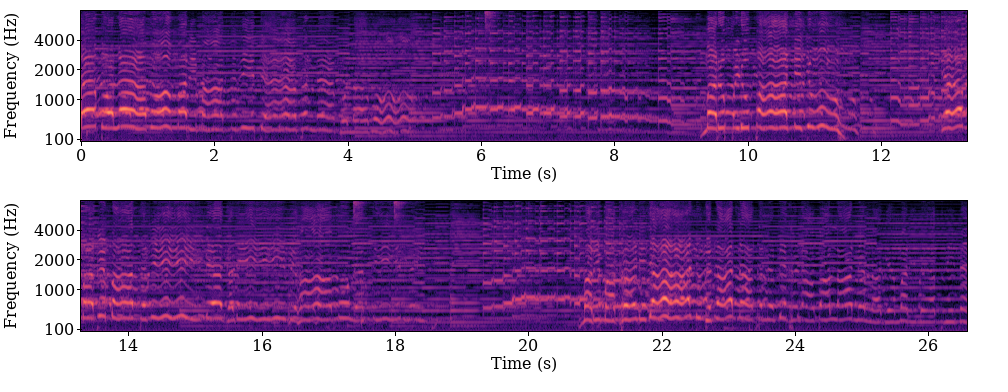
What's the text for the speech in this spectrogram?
એ બોલાવો મારી માતરી દેવને બોલાવો. મારું પીડું પાડ્યું. મારી માતરી બે ઘડી વિહામો લેતી નહીં. મારી માખણ જા ડુંગરા નાક ને બેખડા બાલા ને લાગે મારી બેતરી ને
